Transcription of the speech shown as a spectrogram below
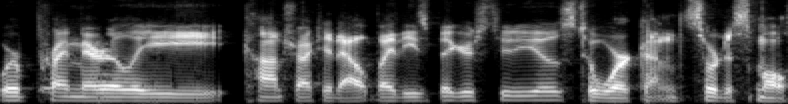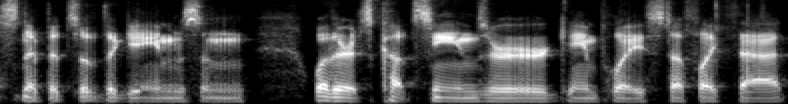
we're primarily contracted out by these bigger studios to work on sort of small snippets of the games and whether it's cutscenes or gameplay stuff like that.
